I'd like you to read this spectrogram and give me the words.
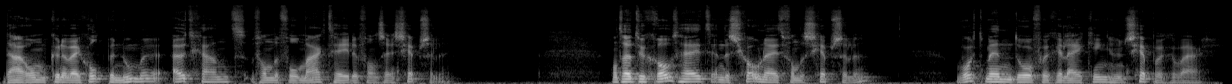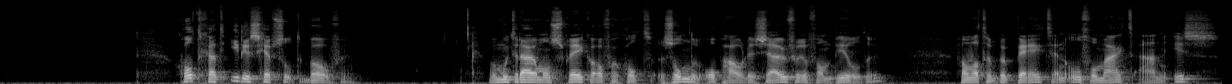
Daarom kunnen wij God benoemen uitgaand van de volmaaktheden van zijn schepselen. Want uit de grootheid en de schoonheid van de schepselen wordt men door vergelijking hun schepper gewaar. God gaat ieder schepsel te boven. We moeten daarom ons spreken over God zonder ophouden zuiveren van beelden, van wat er beperkt en onvolmaakt aan is,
